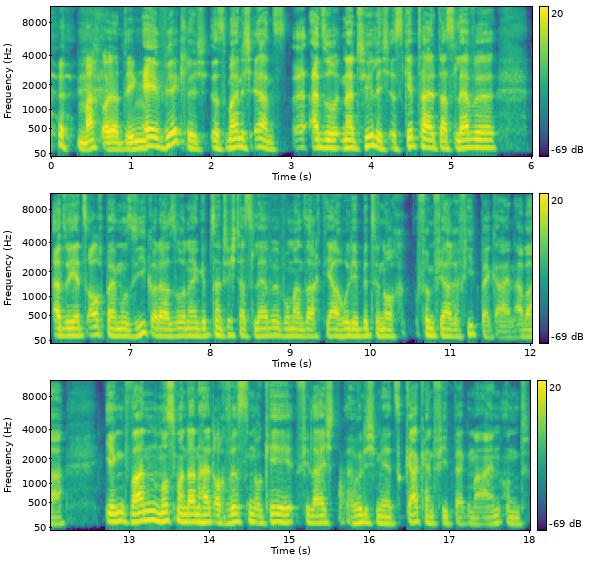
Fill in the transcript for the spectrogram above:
macht euer Ding. Ey, wirklich, das meine ich ernst. Äh, Also natürlich, es gibt halt das Level, also jetzt auch bei Musik oder so, ne, gibt es natürlich das Level, wo man sagt, ja, hol dir bitte noch fünf Jahre Feedback ein. Aber irgendwann muss man dann halt auch wissen, okay, vielleicht hole ich mir jetzt gar kein Feedback mehr ein und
